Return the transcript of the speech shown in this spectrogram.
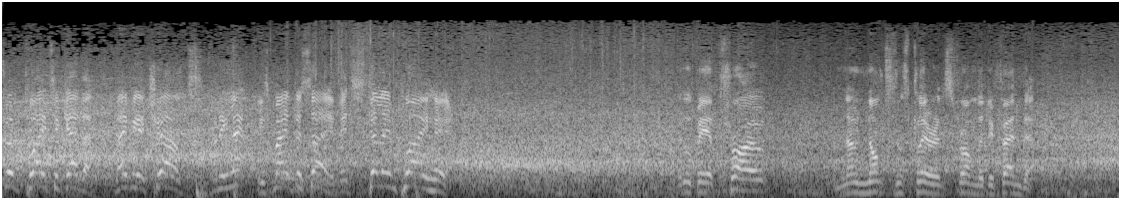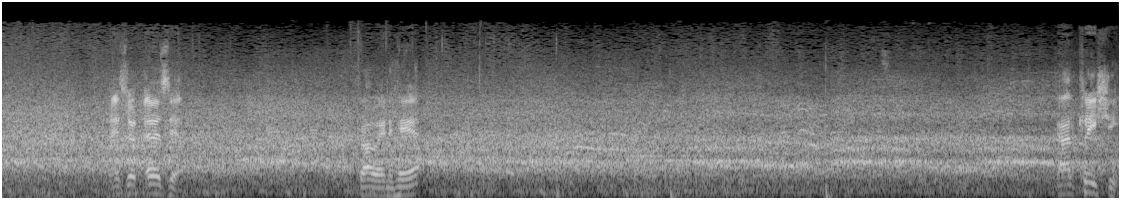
Good play together, maybe a chance, and he let, he's made the save. It's still in play here. It'll be a throw, no nonsense clearance from the defender. Mesut Ozil. Throw in here. Gael Clichy.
